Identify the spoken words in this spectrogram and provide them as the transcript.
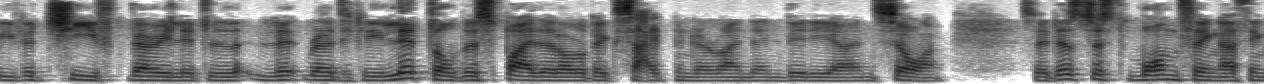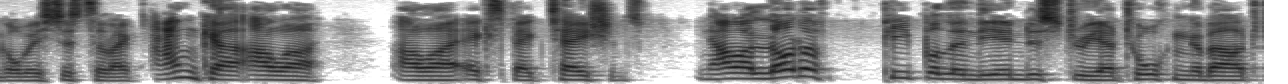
We've achieved very little, li- relatively little, despite a lot of excitement around Nvidia and so on. So that's just one thing I think always just to like anchor our our expectations. Now, a lot of people in the industry are talking about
